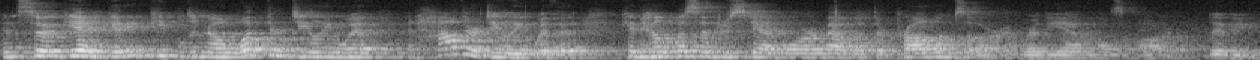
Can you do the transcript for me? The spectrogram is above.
And so again, getting people to know what they're dealing with and how they're dealing with it can help us understand more about what their problems are and where the animals are living.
